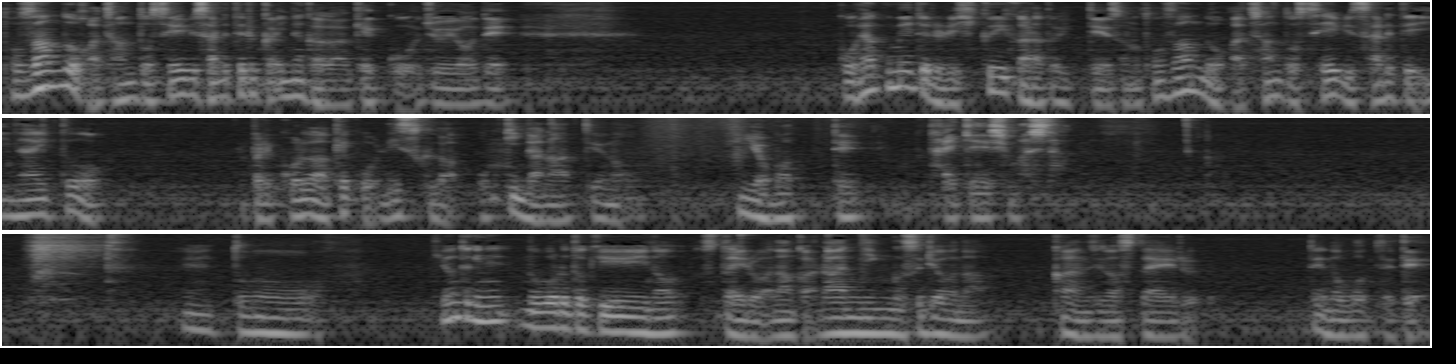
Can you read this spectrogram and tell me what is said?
登山道がちゃんと整備されてるか否かが結構重要で 500m より低いからといってその登山道がちゃんと整備されていないとやっぱりこれは結構リスクが大きいんだなっていうのを身をもって体験しました。えっ、ー、と基本的に登る時のスタイルはなんかランニングするような感じのスタイルで登ってて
